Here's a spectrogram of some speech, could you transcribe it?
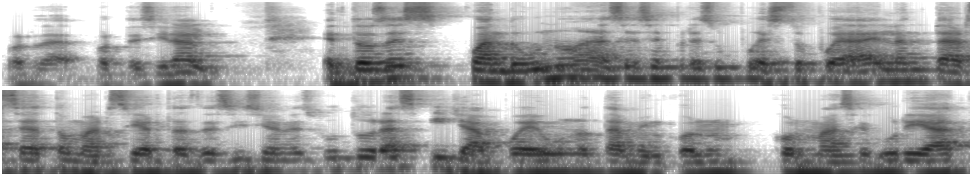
por, decir algo. Entonces, cuando uno hace ese presupuesto, puede adelantarse a tomar ciertas decisiones futuras y ya puede uno también con, más seguridad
